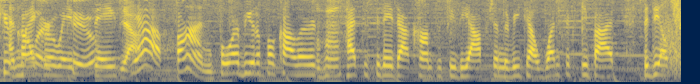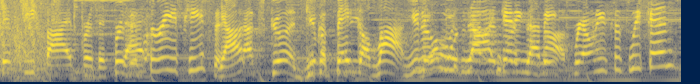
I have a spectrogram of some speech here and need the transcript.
Cute and microwave too. safe. Yeah. yeah, fun. Four beautiful colors. Mm-hmm. Head to today.com to see the option. The retail 165. The deal 55 for the For set. the three pieces. Yeah. That's good. You could bake a lot. You know who's not getting the baked brownies this weekend?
